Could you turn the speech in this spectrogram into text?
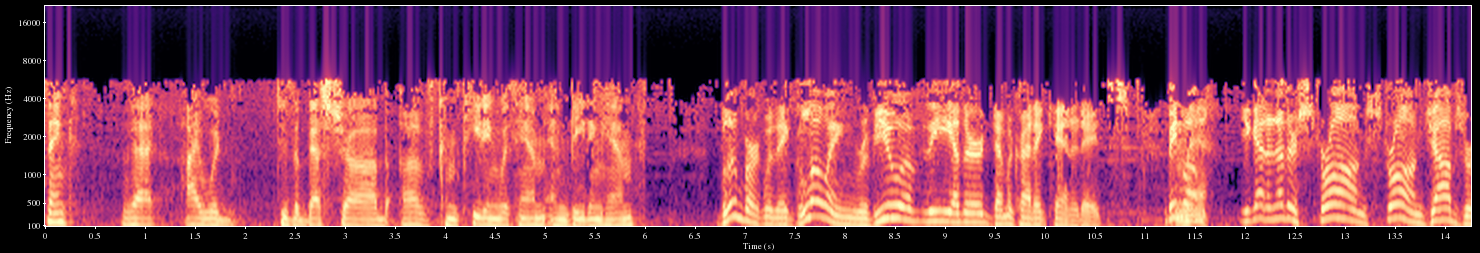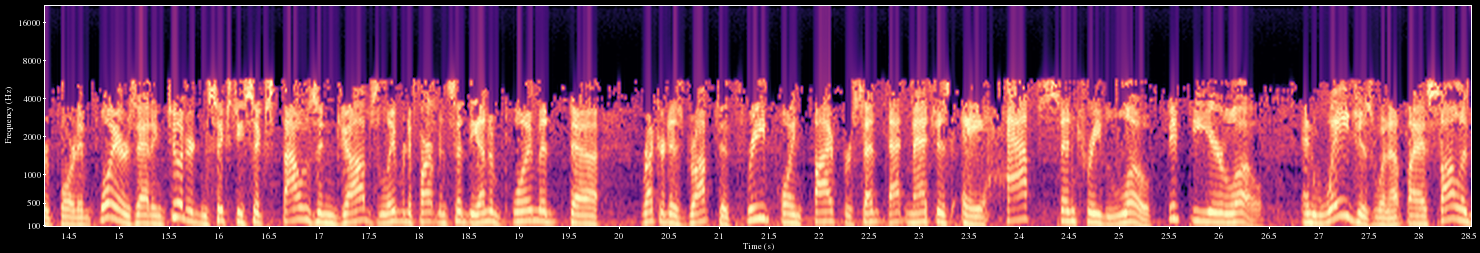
think that I would do the best job of competing with him and beating him. Bloomberg with a glowing review of the other Democratic candidates. Meanwhile, Meh. you got another strong, strong jobs report. Employers adding 266,000 jobs. The Labor Department said the unemployment uh, record has dropped to 3.5%. That matches a half century low, 50 year low. And wages went up by a solid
